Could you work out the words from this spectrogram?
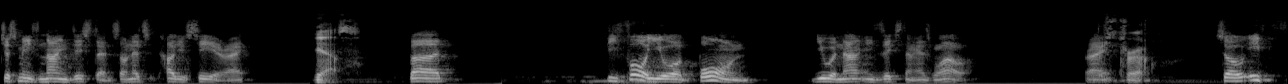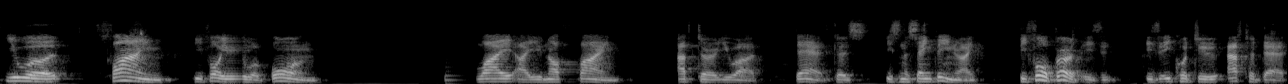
just means non-existent. So that's how you see it, right? Yes. But before you were born, you were non-existent as well, right? It's true. So if you were fine before you were born, why are you not fine after you are dead? Because it's the same thing, right? Before birth is is equal to after death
